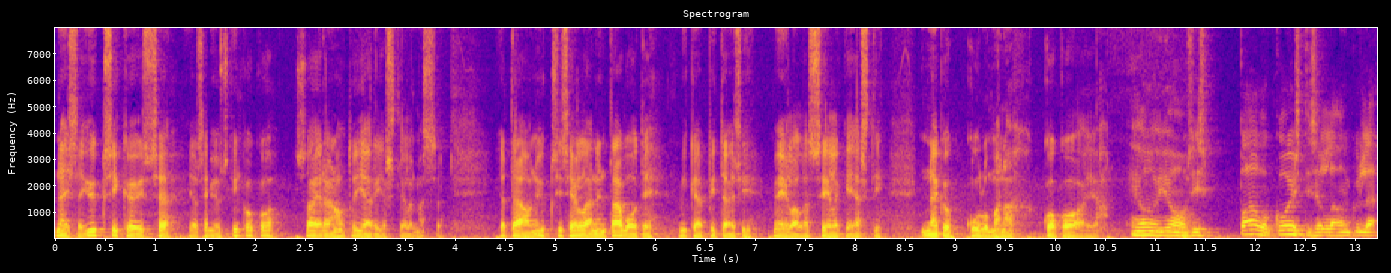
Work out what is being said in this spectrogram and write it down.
näissä yksiköissä ja se myöskin koko sairaanhoitojärjestelmässä. Ja tämä on yksi sellainen tavoite, mikä pitäisi meillä olla selkeästi näkökulmana koko ajan. Joo, joo. Siis Paavo Koistisella on kyllä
